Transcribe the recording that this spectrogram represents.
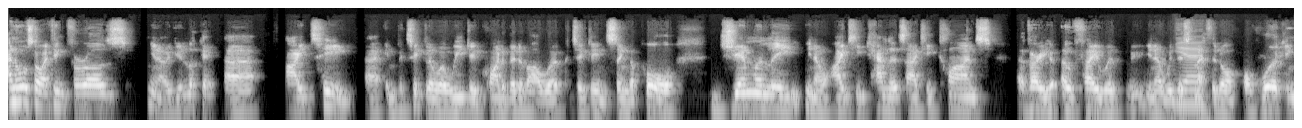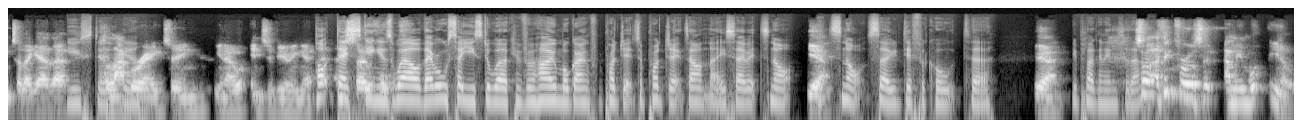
and also, I think for us, you know, if you look at IT uh, in particular, where we do quite a bit of our work, particularly in Singapore, generally, you know, IT candidates, IT clients are very au fait with, you know, with this yeah. method of, of, working together, to, collaborating, yeah. you know, interviewing it. Hot desking so as well. They're also used to working from home or going from project to project, aren't they? So it's not, yeah. it's not so difficult to yeah. be plugging into that. So I think for us, I mean, you know,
